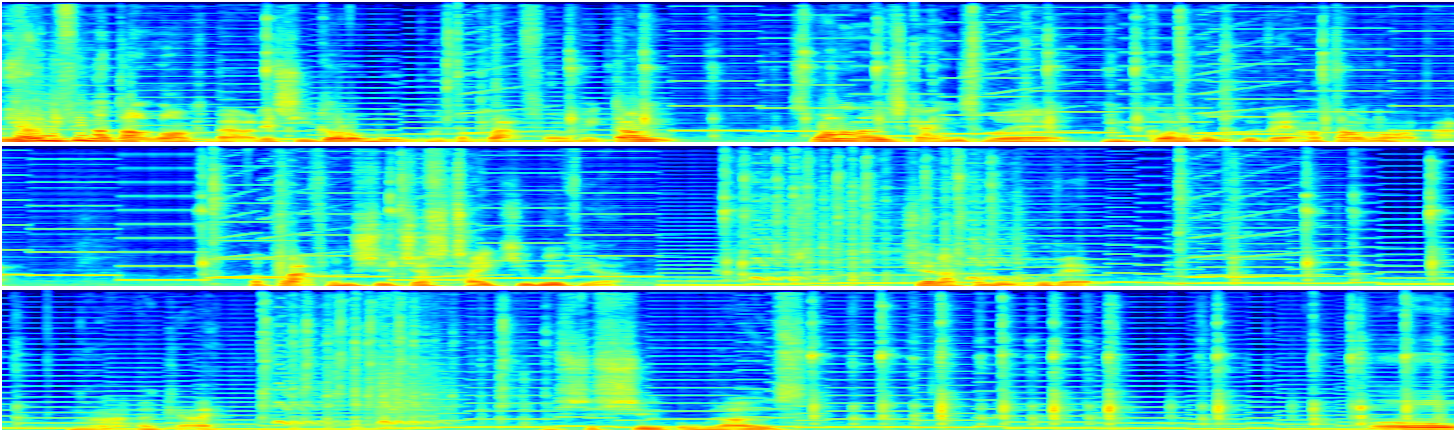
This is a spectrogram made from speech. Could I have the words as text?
The only thing I don't like about this, you've got to walk with the platform. It don't. It's one of those games where you've got to walk with it. I don't like that. The platform should just take you with you. Shouldn't have to walk with it. Right, okay. Let's just shoot all those. Oh!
